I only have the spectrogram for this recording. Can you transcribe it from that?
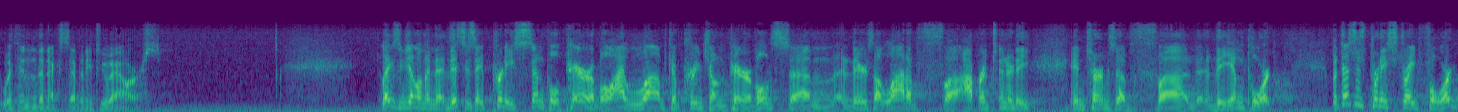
within the next 72 hours. Ladies and gentlemen, this is a pretty simple parable. I love to preach on parables. Um, there's a lot of uh, opportunity in terms of uh, the, the import. But this is pretty straightforward,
